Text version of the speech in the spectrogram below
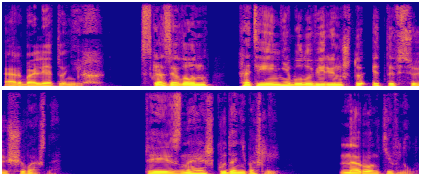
«Арбалет у них», — сказал он, хотя и не был уверен, что это все еще важно. «Ты знаешь, куда они пошли?» Нарон кивнул.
